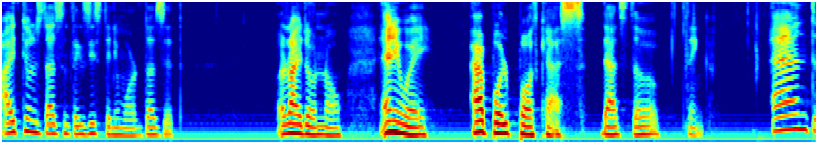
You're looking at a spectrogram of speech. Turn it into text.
iTunes doesn't exist anymore, does it? Or I don't know. Anyway, Apple Podcasts. That's the thing, and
